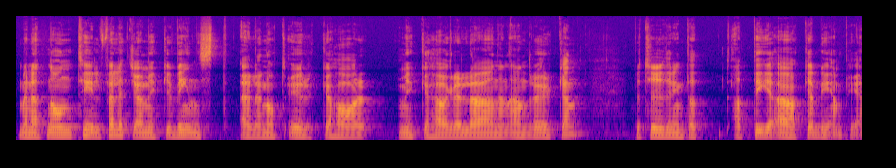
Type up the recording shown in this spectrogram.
Men att någon tillfälligt gör mycket vinst eller något yrke har mycket högre lön än andra yrken betyder inte att, att det ökar BNP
